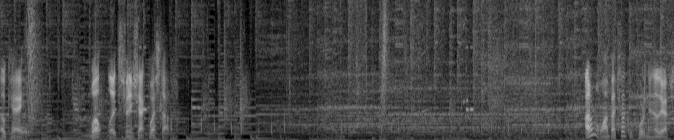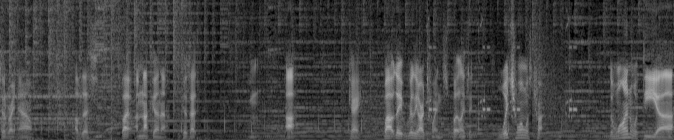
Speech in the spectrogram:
Okay. Well, let's finish that quest up. I don't know why, but I feel like recording another episode right now. of this, but I'm not gonna because that. Mm, ah. Okay. Wow, they really are twins. But let me think. Which one was trying? The one with the uh,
